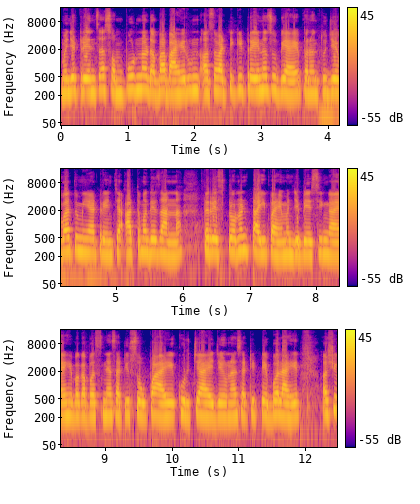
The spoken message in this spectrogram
म्हणजे ट्रेनचा संपूर्ण डबा बाहेरून असं वाटते की ट्रेनच उभी आहे परंतु जेव्हा तुम्ही या ट्रेनच्या आतमध्ये जाल ना तर रेस्टॉरंट टाईप आहे. म्हणजे बेसिंग आहे हे बघा बसण्यासाठी सोफा आहे खुर्च्या आहे जेवणासाठी टेबल आहे. अशी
